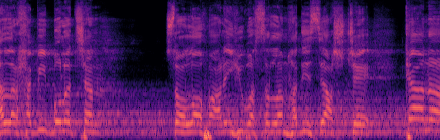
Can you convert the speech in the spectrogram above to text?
আল্লাহর হাবিব বলেছেন সাল্লাহ আলহি ওয়াসাল্লাম হাদিসে আসছে কেনা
